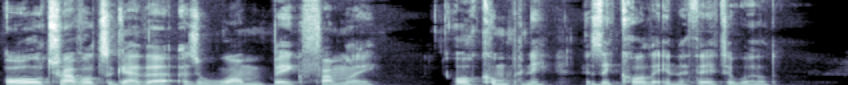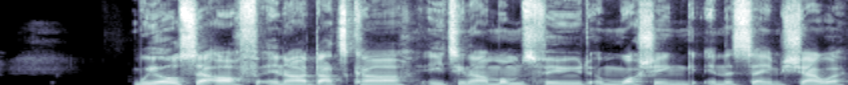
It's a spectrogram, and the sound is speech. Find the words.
all travel together as one big family, or company as they call it in the theatre world. We all set off in our dad's car, eating our mum's food and washing in the same shower,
